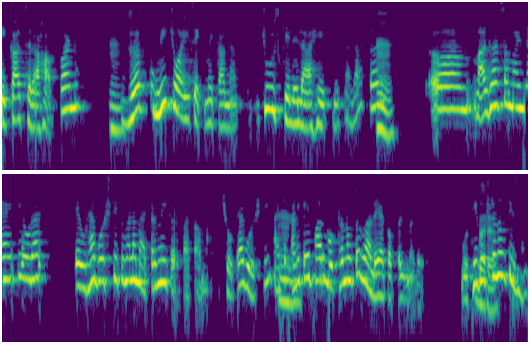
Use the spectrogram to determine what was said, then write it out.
एकाच राहा. पण जर तुम्ही चॉईस एकमेकांना चूज केलेला आहे एकमेकाला तर माझं असं म्हणणं आहे की एवढ्या एवढ्या गोष्टी तुम्हाला मॅटर नाही करता कामा छोट्या गोष्टी मॅटर आणि काही फार मोठं नव्हतं झालं या कपलमध्ये मोठी गोष्ट नव्हती झाली.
